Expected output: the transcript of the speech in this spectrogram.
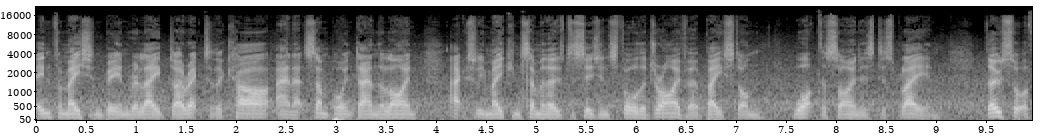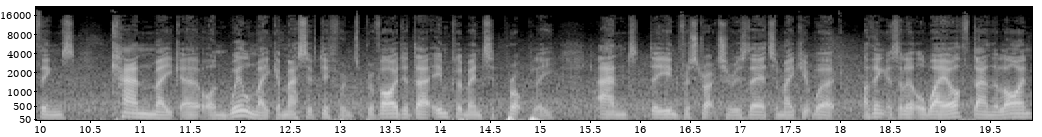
information being relayed direct to the car, and at some point down the line, actually making some of those decisions for the driver based on what the sign is displaying. Those sort of things can make a, and will make a massive difference provided they're implemented properly and the infrastructure is there to make it work. I think it's a little way off down the line,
